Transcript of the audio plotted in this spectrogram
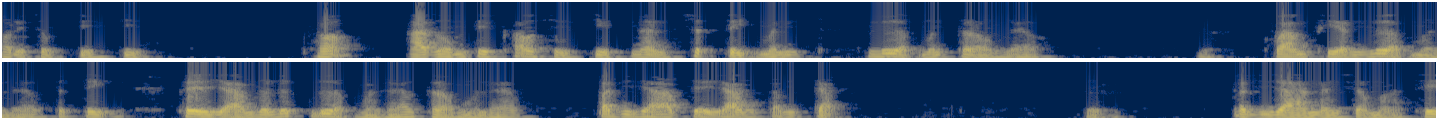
บริสุทธิ์จริงๆ เพราะอารมณ์ที่เข้าสู่จิตนั้นสติมันเลือกมันตรองแล้ว ความเพียรเลือกมาแล้ว สติ พยายามระลึกเลือกมาแล้วตรองมาแล้ว ปัญญาพยายามกำจัดปัญญาในสมาธิ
